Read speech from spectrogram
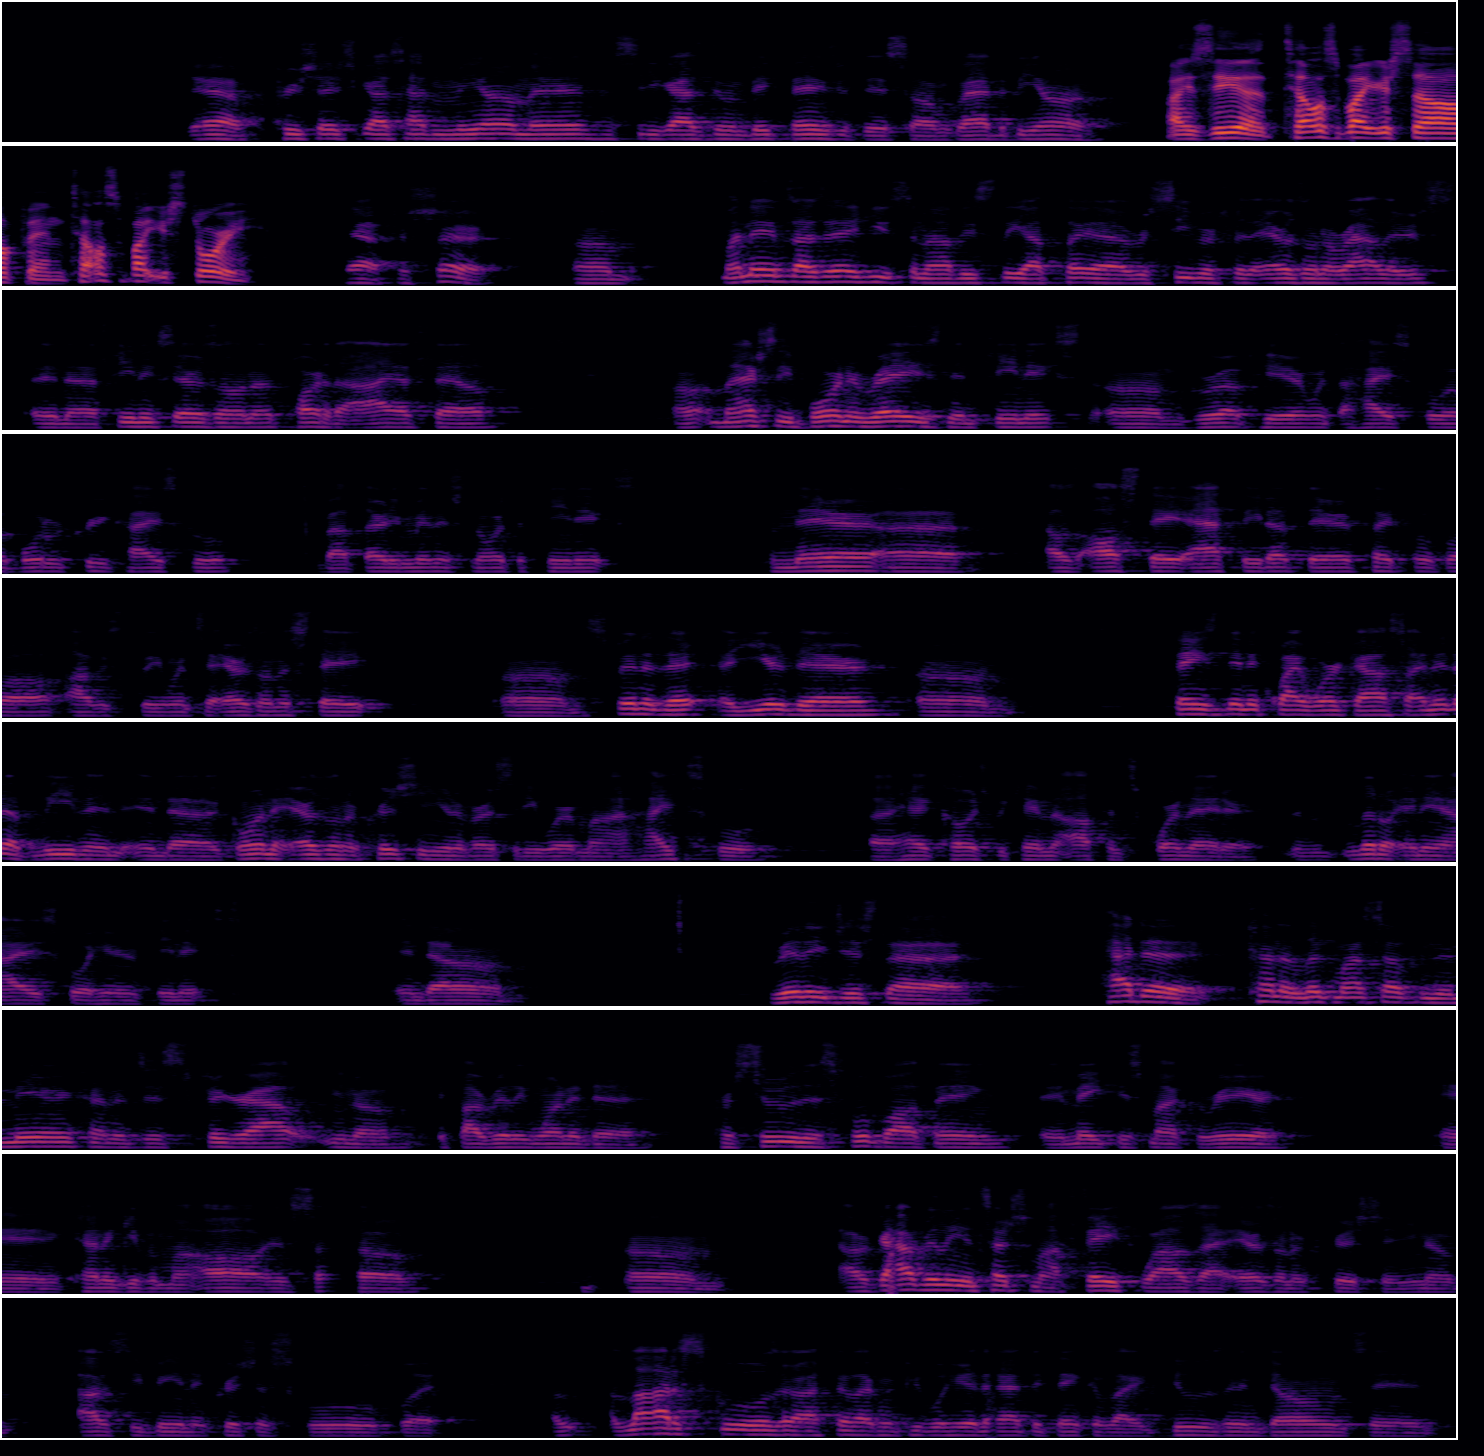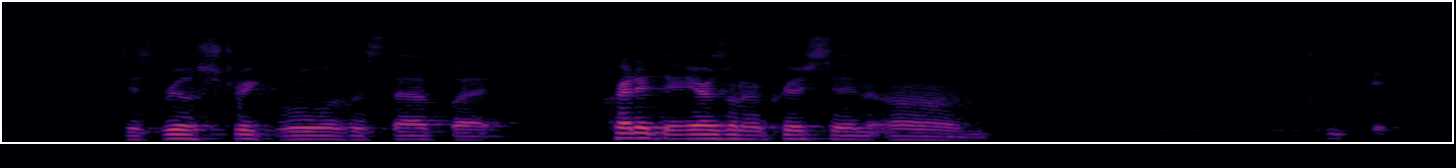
Yeah, appreciate you guys having me on, man. I see you guys doing big things with this, so I'm glad to be on. Isaiah, tell us about yourself and tell us about your story. Yeah, for sure. Um, my name's Isaiah Houston. Obviously, I play a receiver for the Arizona Rattlers in uh, Phoenix, Arizona, part of the IFL. Uh, I'm actually born and raised in Phoenix. Um, grew up here, went to high school at Boulder Creek High School, about 30 minutes north of Phoenix. From there, uh, I was all state athlete up there, played football, obviously, went to Arizona State. Um, spent a, a, year there. Um, things didn't quite work out, so I ended up leaving and uh, going to Arizona Christian University, where my high school uh, head coach became the offense coordinator, a little NAIA school here in Phoenix. And um, really just uh, had to kind of look myself in the mirror and kind of just figure out, you know, if I really wanted to pursue this football thing and make this my career and kind of give it my all. And so um, I got really in touch with my faith while I was at Arizona Christian, you know, obviously being in Christian school, but a, a lot of schools are, I feel like when people hear that, they think of like do's and don'ts and just real strict rules and stuff. But credit to Arizona Christian. Um,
